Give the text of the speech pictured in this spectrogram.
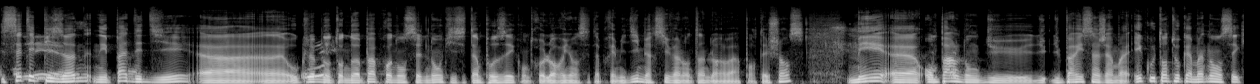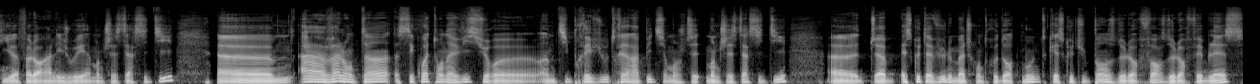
cet donné, épisode euh... n'est pas ouais. dédié à, à, au club ouais. dont on ne doit pas prononcer le nom qui s'est imposé contre l'Orient cet après-midi. Merci Valentin de leur avoir apporté chance. Mais euh, on parle donc du, du, du Paris Saint-Germain. Écoute, en tout cas, maintenant on sait qu'il va falloir aller jouer à Manchester City. Euh, à Valentin, c'est quoi ton avis sur euh, un petit preview très rapide sur Manchester City? Est-ce que tu as vu le match contre Dortmund? Qu'est-ce que tu penses de leurs forces, de leurs faiblesses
